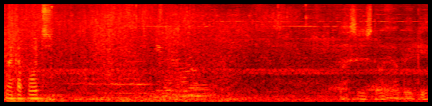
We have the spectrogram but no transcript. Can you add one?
Nicht mehr kaputt. Was ist euer Begehr?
